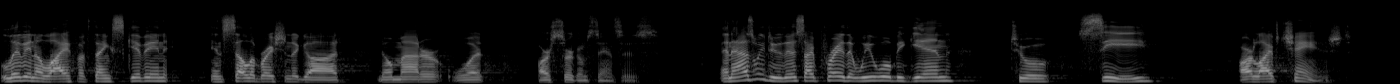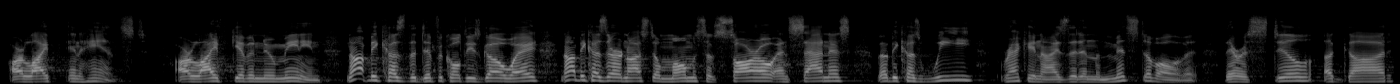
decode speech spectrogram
living a life of thanksgiving in celebration to God, no matter what our circumstances. And as we do this, I pray that we will begin to see our life changed, our life enhanced, our life given new meaning. Not because the difficulties go away, not because there are not still moments of sorrow and sadness, but because we recognize that in the midst of all of it, there is still a God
